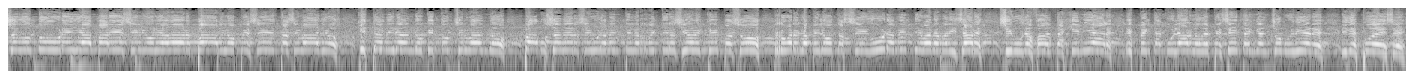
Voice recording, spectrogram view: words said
Del 12 de octubre y aparece el goleador Pablo Peseta Ceballos, que está mirando, que está observando. Vamos a ver seguramente las reiteraciones que pasó. Robaron la pelota, seguramente van a revisar si hubo una falta. Genial, espectacular lo de Peseta, enganchó muy bien. Y después, eh,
